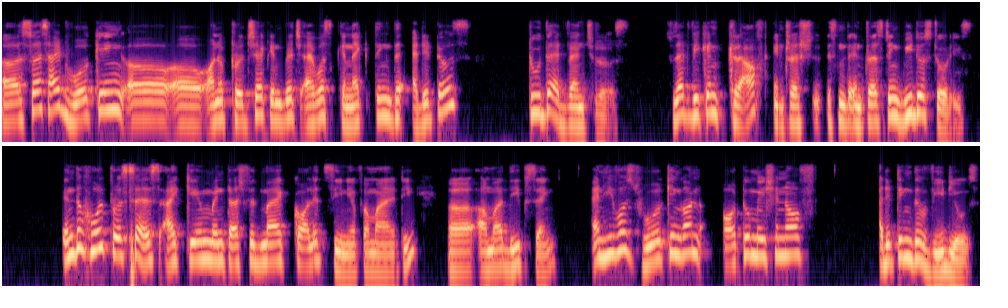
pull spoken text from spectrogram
Uh, so I started working uh, uh, on a project in which I was connecting the editors to the adventurers so that we can craft interest- interesting video stories. In the whole process, I came in touch with my college senior from IIT, uh, Amardeep Singh, and he was working on automation of editing the videos.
